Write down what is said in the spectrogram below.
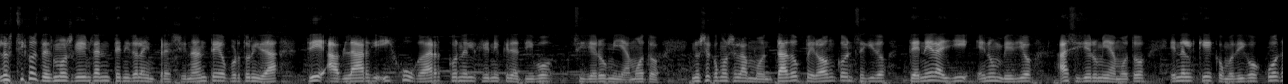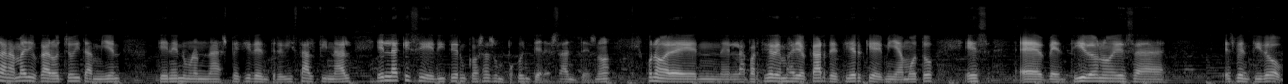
Los chicos de Smosh Games han tenido la impresionante oportunidad de hablar y jugar con el genio creativo Shigeru Miyamoto. No sé cómo se lo han montado, pero han conseguido tener allí en un vídeo a Shigeru Miyamoto en el que, como digo, juegan a Mario Kart 8 y también tienen una especie de entrevista al final en la que se dicen cosas un poco interesantes, ¿no? Bueno, en, la partida de Mario Kart decir que Miyamoto es eh, vencido, no es... Eh, es vencido,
